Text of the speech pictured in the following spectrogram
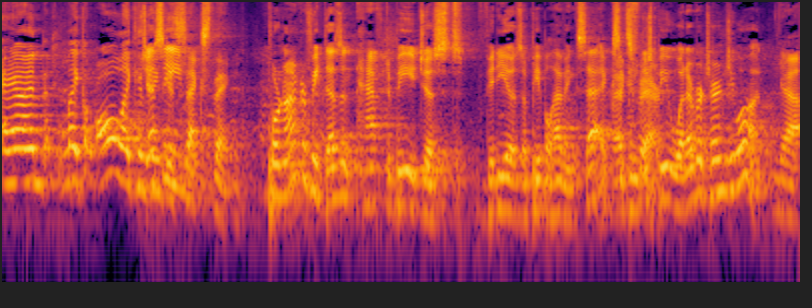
And like all I can Jesse- think is sex thing. Pornography doesn't have to be just videos of people having sex. That's it can just be whatever turns you on. Yeah,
